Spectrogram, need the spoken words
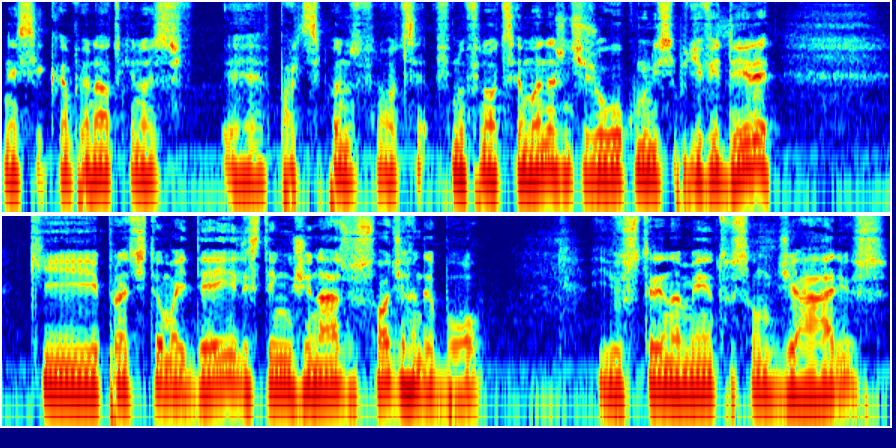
nesse campeonato que nós é, participando no final, de, no final de semana, a gente jogou com o município de Videira, que, para te ter uma ideia, eles têm um ginásio só de handebol e os treinamentos são diários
